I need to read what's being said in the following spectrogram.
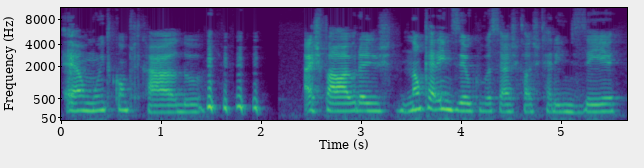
É muito complicado. As palavras não querem dizer o que você acha que elas querem dizer.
